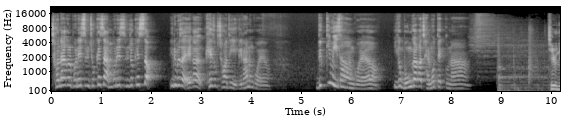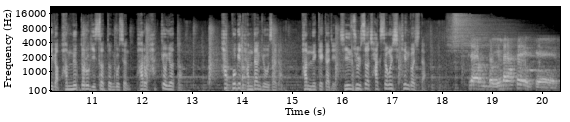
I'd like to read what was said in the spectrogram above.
전학을 보냈으면 좋겠어? 안 보냈으면 좋겠어? 이러면서 애가 계속 저한테 얘기를 하는 거예요. 느낌이 이상한 거예요 이거 뭔가가 잘못됐구나. 지훈이가 밤늦도록 있었던 곳은 바로 학교였다. 학폭위 담당 교사가 밤늦게까지 진술서 작성을 시킨 것이다. 그냥 뭐 일반 학생 이렇게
